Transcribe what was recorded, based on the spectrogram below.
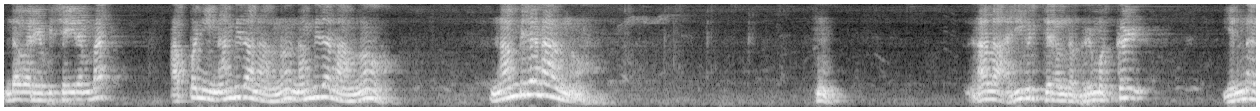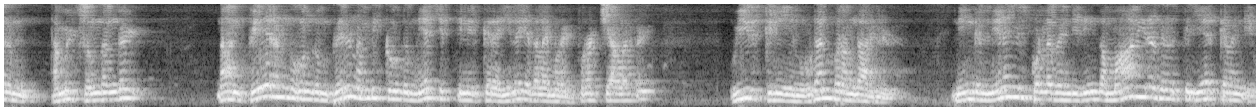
இந்த மாதிரி எப்படி செய்கிறேன் அப்ப நீ நம்பிதான் ஆகணும்? நம்பிதான் ஆகணும்? நம்பிதான் ஆகணும். ம். அதனால அறிவில் சிறந்த பெருமக்கள் என்னரும் தமிழ் சொந்தங்கள் நான் பேரன்பு கொண்டும் பெருநம்பிக்கை கொண்டும் நேசித்து நிற்கிற இளைய தலைமுறை புரட்சியாளர்கள் உயிருக்கு நீ உடன் பிறந்தார்கள். நீங்கள் நினைவில் கொள்ள வேண்டியது இந்த மாவீர தினத்தில் ஏற்க வேண்டிய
